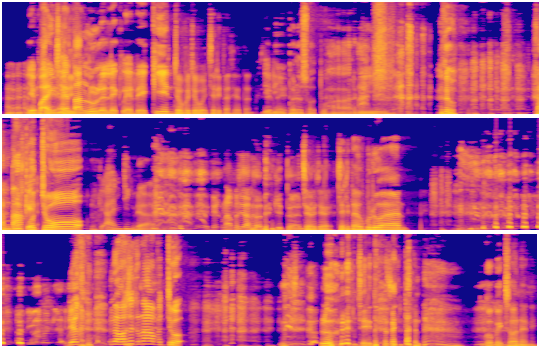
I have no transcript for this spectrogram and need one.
uh, Ya ada paling ceri- ada- setan lu ledek-ledekin. Coba-coba cerita setan. Jadi Cerita. pada suatu hari Tuh kan takut, Cok. kayak anjing dah. dia kenapa sih harus ada gitu Coba coba cerita buruan. Dia nggak masuk kenapa, Cuk? Lu cerita setan. Gue backsound nih.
